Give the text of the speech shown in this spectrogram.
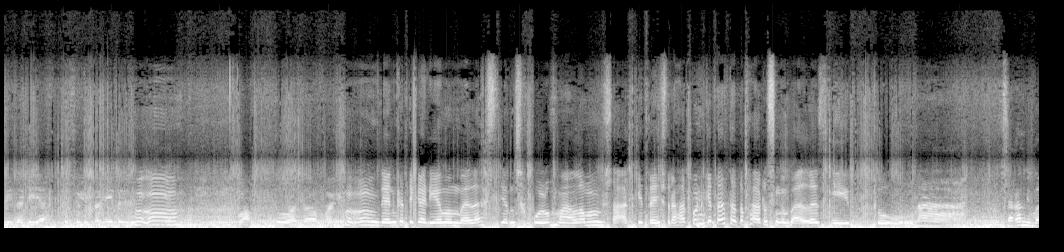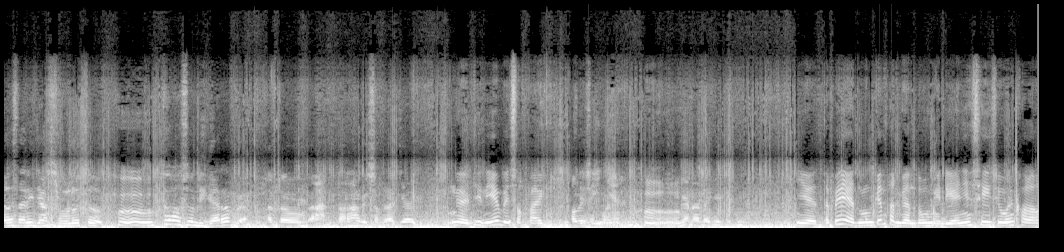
jadi tadi ya kesulitannya itu Mm-mm. waktu atau apa gitu Mm-mm, dan ketika dia membalas jam 10 malam saat kita istirahat pun kita tetap harus ngebalas gitu nah misalkan dibalas tadi jam 10 tuh Mm-mm. itu langsung digarap gak atau ah ntar ah, besok aja gitu Nggak, jadinya besok pagi oh besok jadinya pagi. Mm. kan ada gitu Ya, tapi ya mungkin tergantung medianya sih. Cuman kalau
